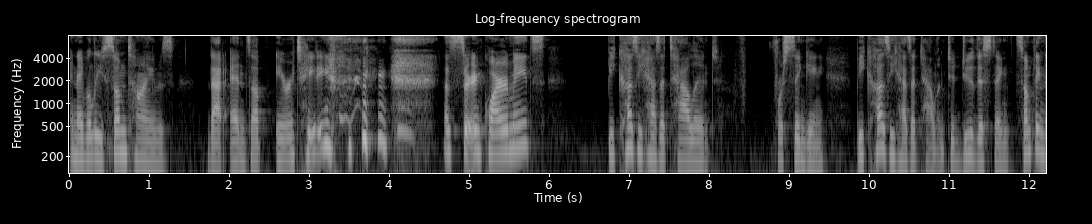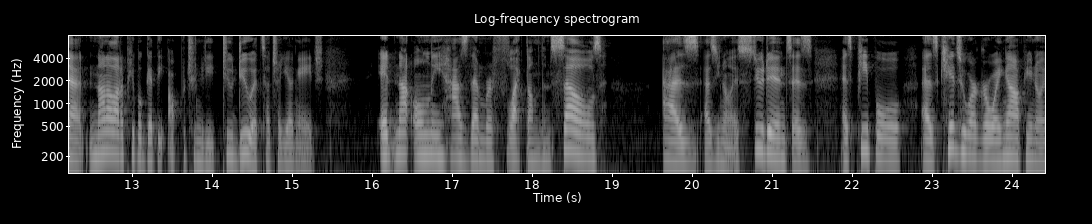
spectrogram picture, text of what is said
And I believe sometimes that ends up irritating a certain choir mates because he has a talent for singing, because he has a talent to do this thing, something that not a lot of people get the opportunity to do at such a young age. It not only has them reflect on themselves as as you know, as students, as as people, as kids who are growing up, you know,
